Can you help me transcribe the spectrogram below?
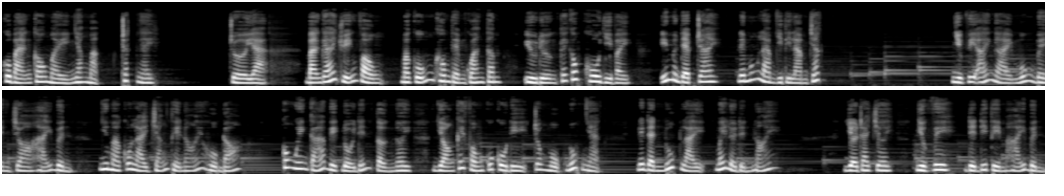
Cô bạn câu mày nhăn mặt, trách ngay. Trời à, bạn gái chuyển vòng mà cũng không thèm quan tâm, yêu đường cái gốc khô gì vậy. Ý mình đẹp trai, nên muốn làm gì thì làm chắc. Nhược vi ái ngại muốn bền cho Hải Bình, nhưng mà cô lại chẳng thể nói hôm đó. Có nguyên cả biệt đội đến tận nơi Dọn cái phòng của cô đi trong một nốt nhạc Nên đành nuốt lại mấy lời định nói Giờ ra chơi Nhược Vi định đi tìm Hải Bình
